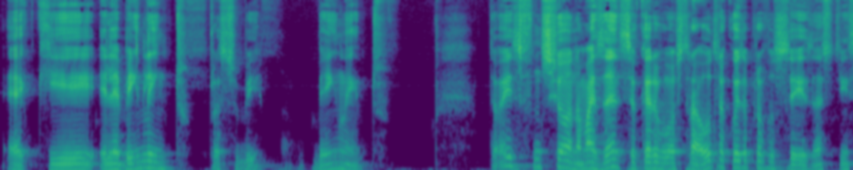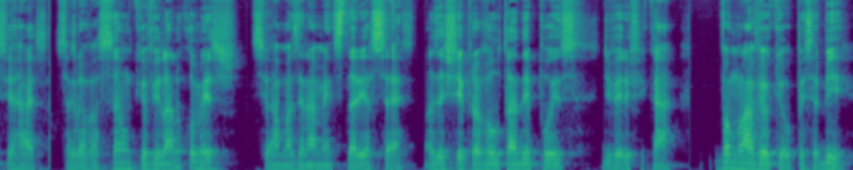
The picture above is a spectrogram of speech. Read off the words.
é que ele é bem lento para subir, bem lento. Então é isso, funciona. Mas antes eu quero mostrar outra coisa para vocês, antes de encerrar essa, essa, gravação, que eu vi lá no começo se o armazenamento estaria certo. Mas deixei para voltar depois de verificar. Vamos lá ver o que eu percebi?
